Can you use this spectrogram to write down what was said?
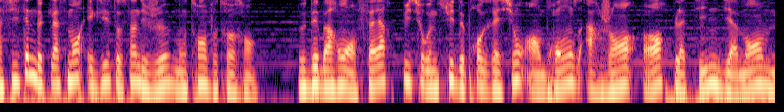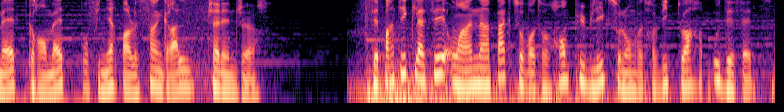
Un système de classement existe au sein du jeu montrant votre rang. Nous débarrons en fer, puis sur une suite de progression en bronze, argent, or, platine, diamant, maître, grand maître, pour finir par le Saint Graal Challenger. Ces parties classées ont un impact sur votre rang public selon votre victoire ou défaite.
